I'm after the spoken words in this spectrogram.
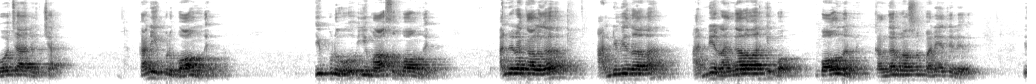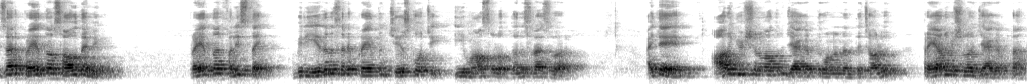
గోచారీత్యా. కానీ ఇప్పుడు బాగుంది. ఇప్పుడు ఈ మాసం బాగుంది. అన్ని రకాలుగా అన్ని విధాల అన్ని రంగాల వారికి బా బాగుందండి. కంగారు మాసం పని అయితే లేదు. ఈసారి ప్రయత్నం సాగుతాయి మీకు. ప్రయత్నాలు ఫలిస్తాయి. మీరు ఏదైనా సరే ప్రయత్నం చేసుకోవచ్చు ఈ మాసంలో ధనుసు రాశి వారు. అయితే ఆరోగ్య విషయంలో మాత్రం జాగ్రత్తగా ఉండండి అంతే చాలు. ప్రయాణ విషయంలో జాగ్రత్త.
